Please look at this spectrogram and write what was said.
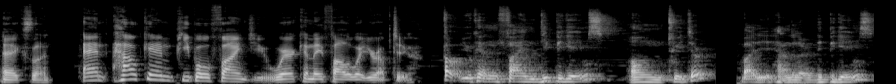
Excellent. And how can people find you? Where can they follow what you're up to? Oh, you can find DP Games on Twitter by the handler DP Games,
